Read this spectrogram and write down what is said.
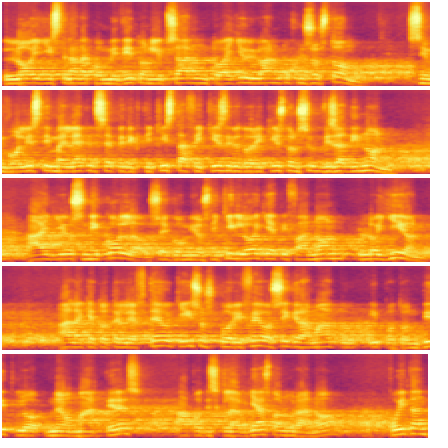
Λόγοι στην ανακομιδή των λιψάνων του Αγίου Ιωάννου του Χρυσοστόμου, συμβολή στη μελέτη της επιδεικτικής ταφικής ρητορικής των Βυζαντινών, Άγιος Νικόλαος, εγκομιωστική λόγη επιφανών λογίων, αλλά και το τελευταίο και ίσως κορυφαίο σύγγραμμά του υπό τον τίτλο «Νεομάρτυρες» από τη σκλαβιά στον ουρανό, που ήταν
